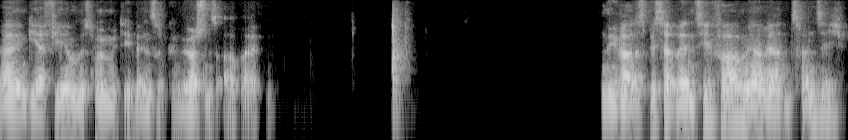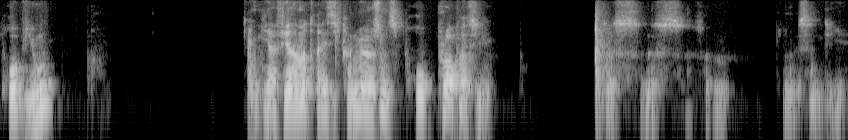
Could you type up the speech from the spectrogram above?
Äh, in GA4 müssen wir mit Events und Conversions arbeiten. Wie war das bisher bei den Zielvorhaben? Ja, wir hatten 20 pro View. Im GA4 haben wir 30 Conversions pro Property. Das ist so ein bisschen die,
